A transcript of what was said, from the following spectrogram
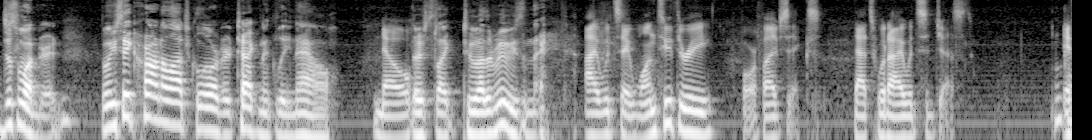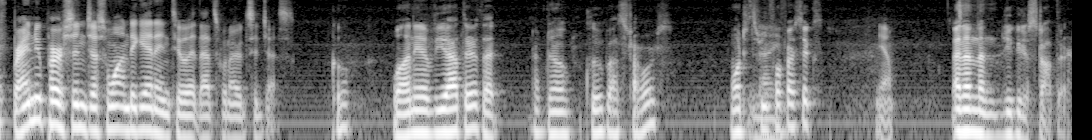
just wondering. When you say chronological order, technically now no, there's like two other movies in there. I would say one, two, three, four, five, six. That's what I would suggest. If brand new person just wanting to get into it, that's what I would suggest. Cool. Well, any of you out there that have no clue about Star Wars? One, two, three, No. four, five, six. Yeah. And then, then you could just stop there.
